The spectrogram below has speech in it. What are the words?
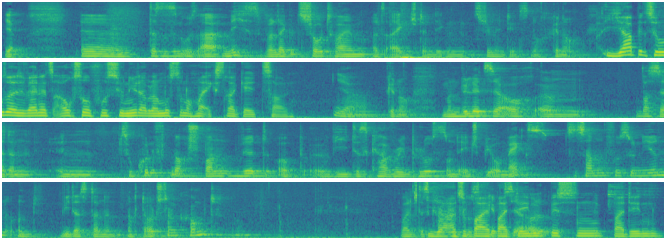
Ja. Äh, das ist in den USA nichts, weil da gibt es Showtime als eigenständigen Streamingdienst noch, genau. Ja, beziehungsweise werden jetzt auch so fusioniert, aber dann musst du nochmal extra Geld zahlen. Ja, genau. Man will jetzt ja auch, ähm, was ja dann in Zukunft noch spannend wird, ob äh, wie Discovery Plus und HBO Max zusammen fusionieren und wie das dann nach Deutschland kommt. Weil ja, also Plus bei, bei, ja den bisschen, bei den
